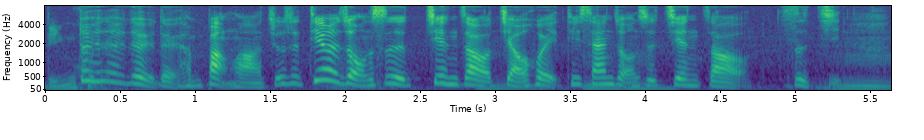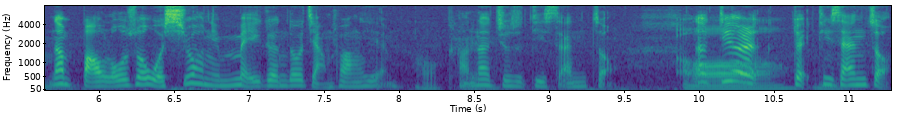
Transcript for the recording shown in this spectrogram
灵魂，对对对对，很棒啊！就是第二种是建造教会，第三种是建造自己。嗯那保罗说：“我希望你们每一个人都讲方言。”，OK，好，那就是第三种。那第二哦对第三种，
